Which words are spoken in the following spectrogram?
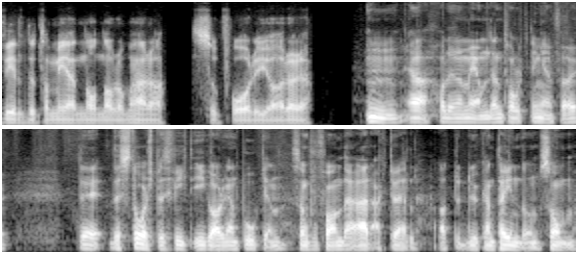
Vill du ta med någon av de här så får du göra det. Mm, jag håller nog med om den tolkningen, för det, det står specifikt i Gargant-boken, som fortfarande är aktuell, att du, du kan ta in dem som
